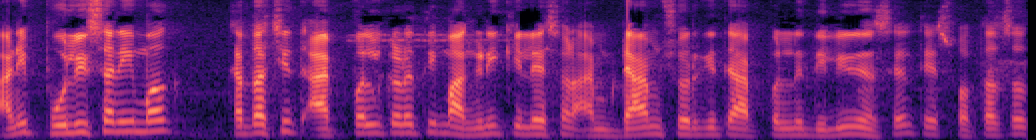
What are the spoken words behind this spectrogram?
आणि पोलिसांनी मग कदाचित ॲपलकडे ती मागणी केली असेल आय एम डॅम शुअर की ते ॲपलने दिली नसेल. ते स्वतःचं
